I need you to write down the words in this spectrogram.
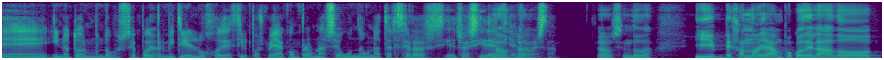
Eh, y no todo el mundo se puede permitir el lujo de decir, pues me voy a comprar una segunda o una tercera residencia. claro, está. claro, sin duda. Y dejando ya un poco de lado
